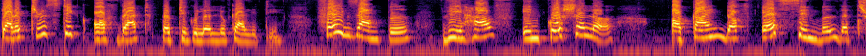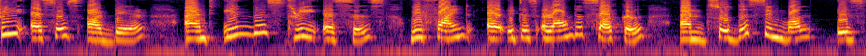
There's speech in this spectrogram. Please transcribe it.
characteristic of that particular locality. For example, we have in Koshala a kind of S symbol, the three S's are there and in this three S's we find uh, it is around a circle and so this symbol is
